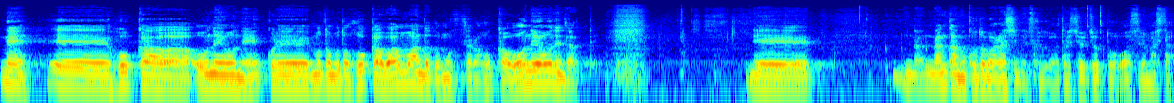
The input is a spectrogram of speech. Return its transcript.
ねえーホッカーオネオネこれもともとホッカーワンワンだと思ってたらホッカーオネオネだって。でななんかの言葉らしいんですけど私はちょっと忘れました。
